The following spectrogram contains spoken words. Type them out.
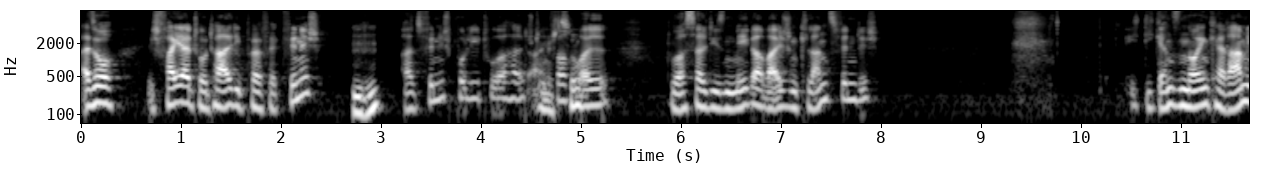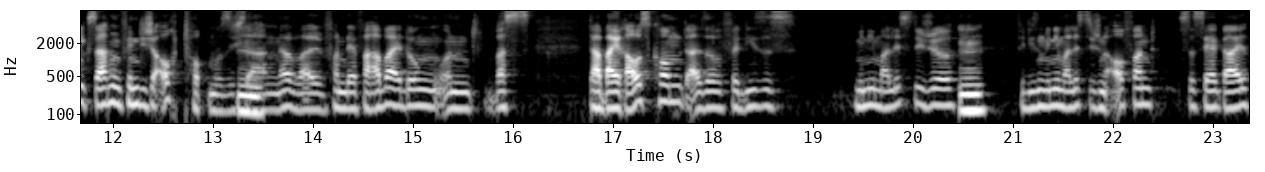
Also, ich feiere total die Perfect Finish mhm. als Finish-Politur halt Stimme einfach, weil du hast halt diesen mega weichen Glanz, finde ich. Die ganzen neuen Keramiksachen finde ich auch top, muss ich mhm. sagen, ne? weil von der Verarbeitung und was dabei rauskommt, also für dieses minimalistische, mhm. für diesen minimalistischen Aufwand ist das sehr geil.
